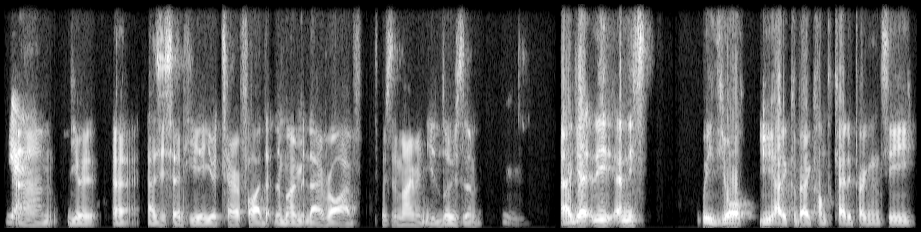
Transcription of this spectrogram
yeah um you uh, as you said here you're terrified that the moment they arrive was the moment you'd lose them and i get the and this with your you had a very complicated pregnancy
